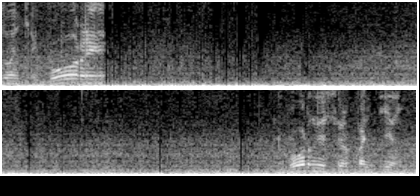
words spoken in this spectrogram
горизонте горы. Горный серпантин.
